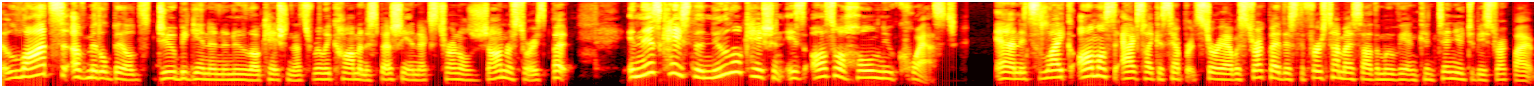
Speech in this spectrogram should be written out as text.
Lots of middle builds do begin in a new location. That's really common, especially in external genre stories. But in this case, the new location is also a whole new quest. And it's like almost acts like a separate story. I was struck by this the first time I saw the movie and continued to be struck by it.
